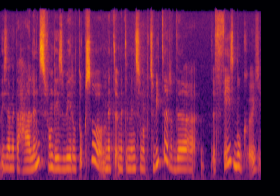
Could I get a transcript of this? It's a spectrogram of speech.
is dat met de HLN's van deze wereld ook zo? Met, met de mensen op Twitter, de, de Facebook. Je-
